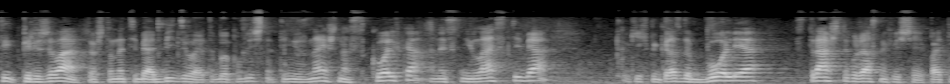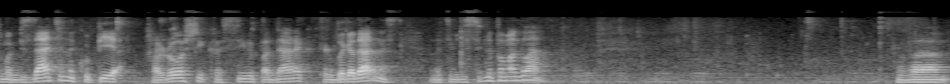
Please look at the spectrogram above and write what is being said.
ты пережила, то, что она тебя обидела, это было публично, ты не знаешь, насколько она сняла с тебя каких-то гораздо более страшных, ужасных вещей. Поэтому обязательно купи хороший, красивый подарок, как благодарность. Она тебе действительно помогла. В,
